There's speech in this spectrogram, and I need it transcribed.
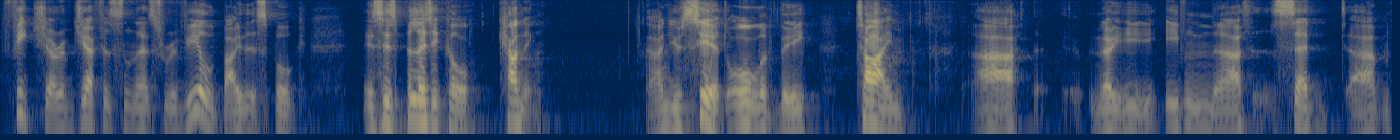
feature of Jefferson that's revealed by this book is his political cunning. And you see it all of the time. Uh, know, he even uh, said um,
